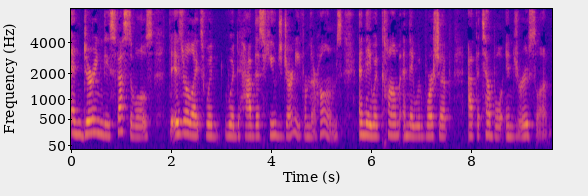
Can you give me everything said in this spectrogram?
and during these festivals, the Israelites would would have this huge journey from their homes, and they would come and they would worship at the temple in Jerusalem.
